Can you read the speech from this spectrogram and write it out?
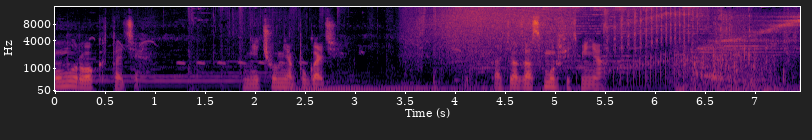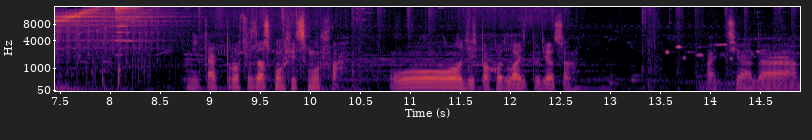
ему урок, кстати. Нечего меня пугать. Хотел засмурфить меня. Не так просто засмурфить смурфа. О, здесь, походу, лазить придется. Хотя, да...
